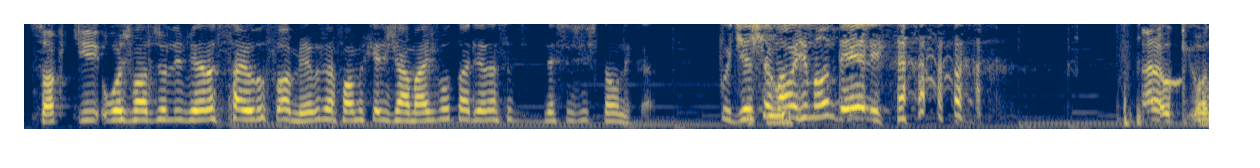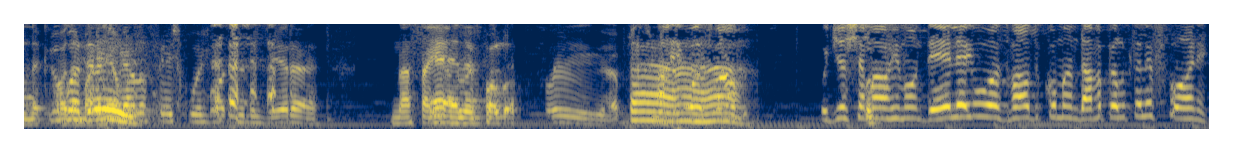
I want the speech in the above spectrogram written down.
Só que o Oswaldo de Oliveira saiu do Flamengo de uma forma que ele jamais voltaria nessa, nessa gestão, né, cara? Podia chamar o irmão dele. Cara, o que o, Quando- que o quando André Melo fez com o Oswaldo de Oliveira na saída É, do ele falou- foi absurdo. Ah. Aí o Oswaldo podia chamar o irmão dele, aí o Oswaldo comandava pelo telefone.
